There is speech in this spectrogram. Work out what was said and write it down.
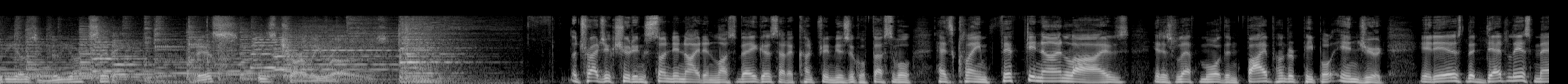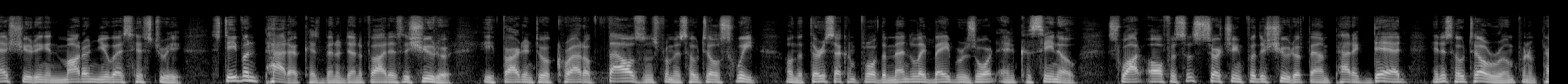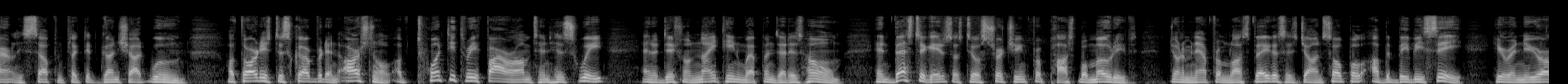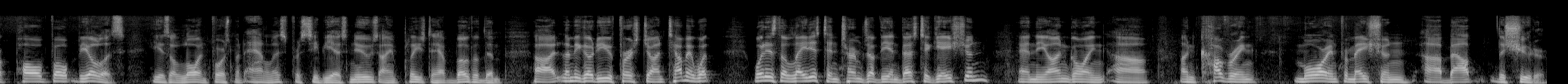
studios in New York City. This is Charlie Rose. The tragic shooting Sunday night in Las Vegas at a country musical festival has claimed 59 lives. It has left more than 500 people injured. It is the deadliest mass shooting in modern U.S. history. Stephen Paddock has been identified as the shooter. He fired into a crowd of thousands from his hotel suite on the 32nd floor of the Mandalay Bay Resort and Casino. SWAT officers searching for the shooter found Paddock dead in his hotel room from an apparently self inflicted gunshot wound. Authorities discovered an arsenal of 23 firearms in his suite and additional 19 weapons at his home. Investigators are still searching for possible motives. Joining me now from Las Vegas is Jon Sopel of the BBC. Here in New York, Paul Viollis. He is a law enforcement analyst for CBS News. I am pleased to have both of them. Uh, let me go to you first, Jon. Tell me what, what is the latest in terms of the investigation and the ongoing uh, uncovering more information about the shooter?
